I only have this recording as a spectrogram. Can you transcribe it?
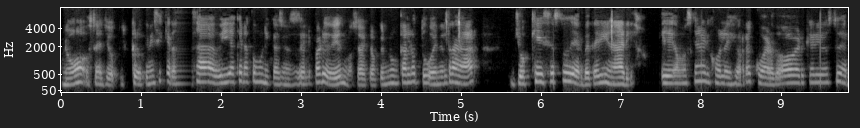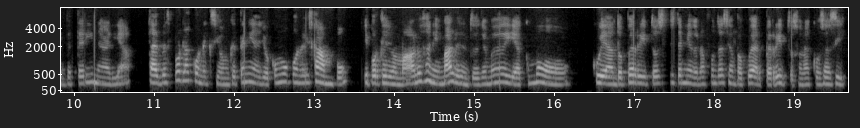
no, o sea, yo creo que ni siquiera sabía que era comunicación social y periodismo. O sea, creo que nunca lo tuve en el radar. Yo quise estudiar veterinaria. Y digamos que en el colegio recuerdo haber querido estudiar veterinaria, tal vez por la conexión que tenía yo como con el campo y porque yo amaba los animales, entonces yo me veía como cuidando perritos y teniendo una fundación para cuidar perritos, una cosa así.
